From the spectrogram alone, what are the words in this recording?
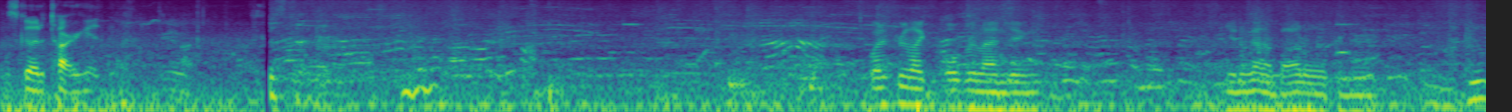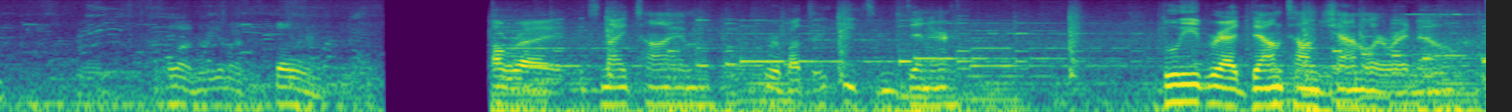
let's go to Target. What if you're like overlanding? You don't got a bottle opener. Mm-hmm. Hold on, let me get my phone. All right. It's nighttime. We're about to eat some dinner. Believe we're at downtown Chandler right now.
